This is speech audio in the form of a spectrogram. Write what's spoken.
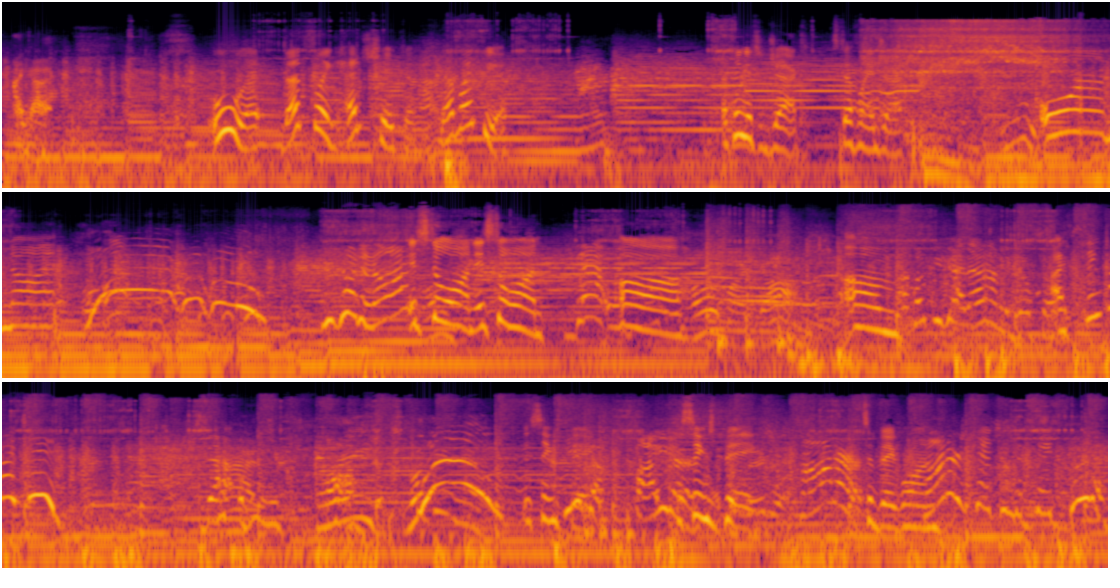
I got it. Ooh, that, that's like head shaped in that. That might be it. I think it's a jack. It's definitely a jack. Or not. You got it on? It's still on. It's still on. That one. Uh, Oh my gosh. um, I hope you got that on the GoPro. I think I did. that That's one. crazy. Woo! This thing's He's big. a fighter. This thing's big. big Connor. It's a big one. Connor's catching the big Buddha.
